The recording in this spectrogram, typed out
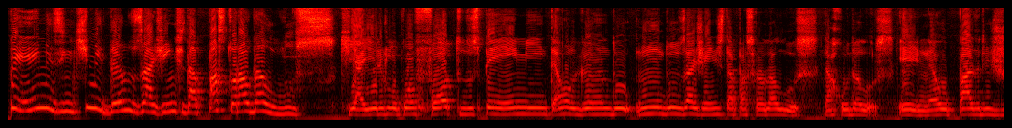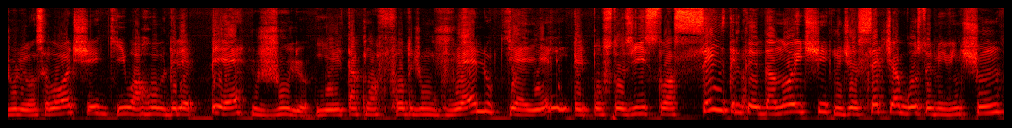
PMs intimidando os agentes da Pastoral da Luz, que aí ele colocou uma foto dos PM interrogando um dos agentes da Pastoral da Luz, da Rua da Luz. Ele, né, o padre Júlio Lancelotti, que o arroba dele é PE Júlio, e ele tá com uma foto de um velho que é ele, ele postou isso às 6h38 da noite, no dia 7 de agosto de 2021,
